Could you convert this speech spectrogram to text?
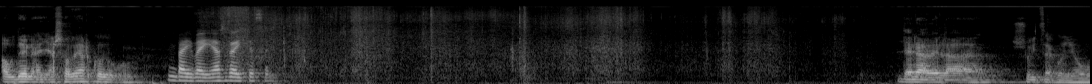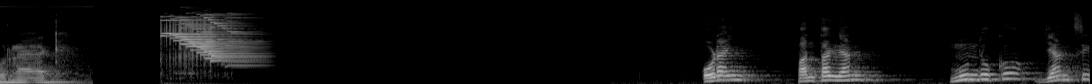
hau dena jaso beharko dugu. Bai, bai, az gaitezen. Dena dela suitzako jogurrak. Orain, pantailan, munduko jantzi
